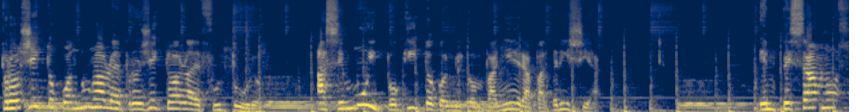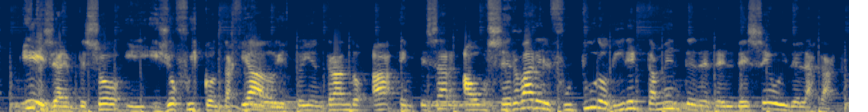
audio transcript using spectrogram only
Proyecto, cuando uno habla de proyecto, habla de futuro. Hace muy poquito con mi compañera Patricia, empezamos, ella empezó y, y, yo fui contagiado y estoy entrando a empezar a observar el futuro directamente desde el deseo y de las ganas.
